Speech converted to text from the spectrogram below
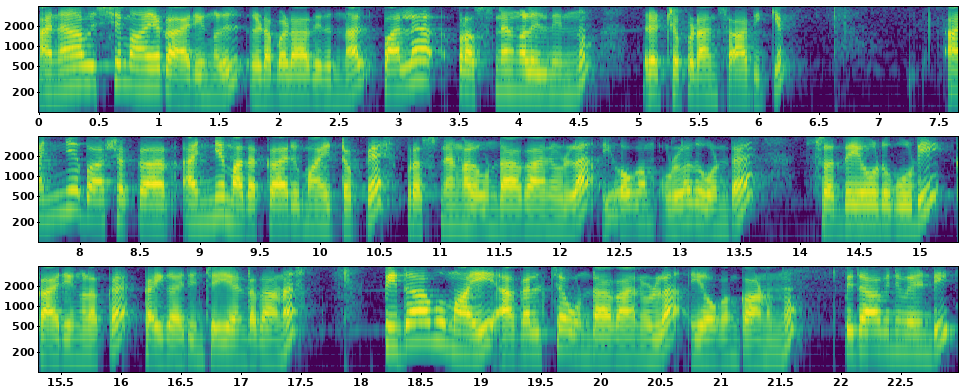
അനാവശ്യമായ കാര്യങ്ങളിൽ ഇടപെടാതിരുന്നാൽ പല പ്രശ്നങ്ങളിൽ നിന്നും രക്ഷപ്പെടാൻ സാധിക്കും. അന്യഭാഷക്കാർ അന്യമതക്കാരുമായിട്ടൊക്കെ പ്രശ്നങ്ങൾ ഉണ്ടാകാനുള്ള യോഗം ഉള്ളതുകൊണ്ട് ശ്രദ്ധയോടുകൂടി കാര്യങ്ങളൊക്കെ കൈകാര്യം ചെയ്യേണ്ടതാണ്. പിതാവുമായി അകൽച്ച ഉണ്ടാകാനുള്ള യോഗം കാണുന്നു. പിതാവിന് വേണ്ടി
